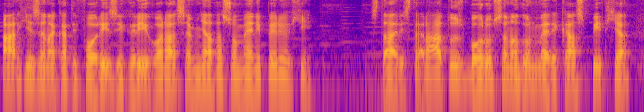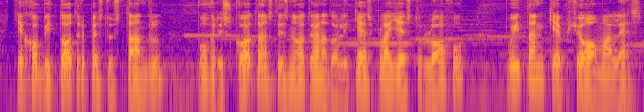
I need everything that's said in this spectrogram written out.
άρχιζε να κατηφορίζει γρήγορα σε μια δασωμένη περιοχή. Στα αριστερά τους μπορούσαν να δουν μερικά σπίτια και χομπιτότρυπες του Στάντλ που βρισκόταν στις νοτιοανατολικέ πλαγιές του λόφου που ήταν και πιο ομαλές.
